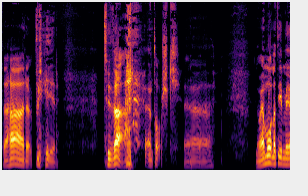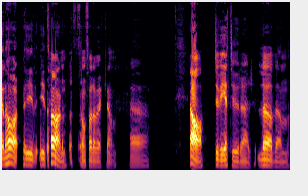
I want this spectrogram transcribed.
Det här blir tyvärr en torsk. Eh, nu har jag målat in mig i, hör, i, i ett hörn från förra veckan. Eh, ja, du vet ju hur det är. Löven,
